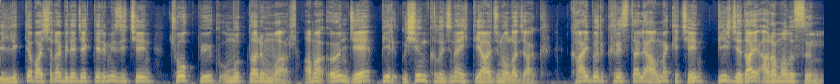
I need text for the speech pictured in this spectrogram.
Birlikte başarabileceklerimiz için çok büyük umutlarım var. Ama önce bir ışın kılıcına ihtiyacın olacak. Kyber kristali almak için bir Jedi aramalısın.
